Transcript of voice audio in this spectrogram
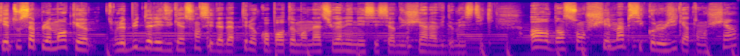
qui est tout simplement que le but de l'éducation, c'est d'adapter le comportement naturel et nécessaire du chien à la vie domestique. Or, dans son schéma psychologique à ton chien,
